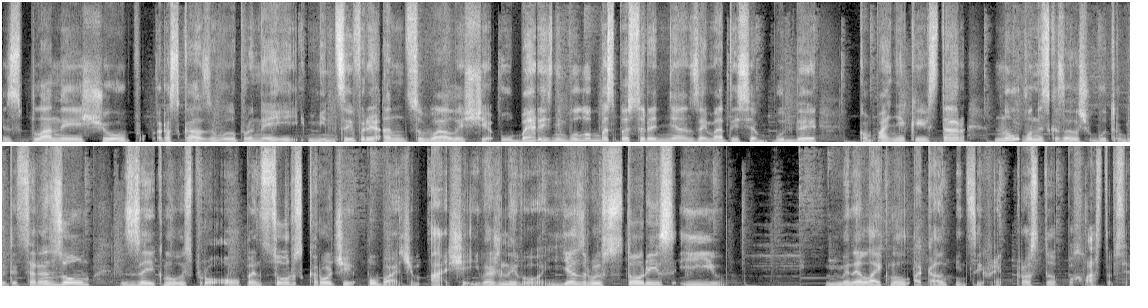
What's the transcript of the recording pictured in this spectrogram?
з плани, щоб розказували про неї мінцифри, анонсували ще у березні. Було безпосередньо займатися буде компанія Київстар. Ну, вони сказали, що будуть робити це разом. Заікнулись про open source. Коротше, побачимо. А ще і важливого, я зробив сторіс і мене лайкнув аккаунт Мінцифри. Просто похвастався.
